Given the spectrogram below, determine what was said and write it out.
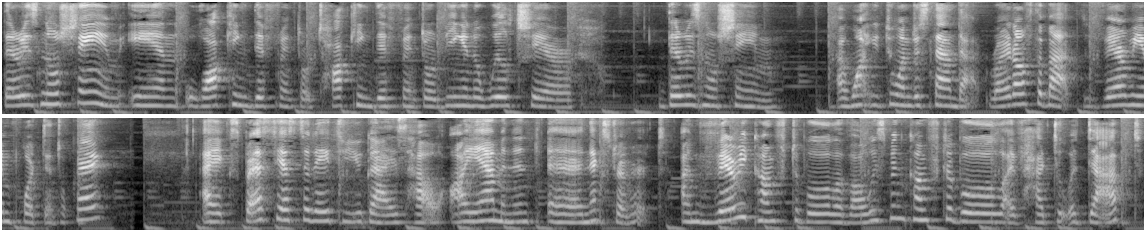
There is no shame in walking different or talking different or being in a wheelchair. There is no shame. I want you to understand that right off the bat. Very important, okay? I expressed yesterday to you guys how I am an, uh, an extrovert. I'm very comfortable. I've always been comfortable. I've had to adapt.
